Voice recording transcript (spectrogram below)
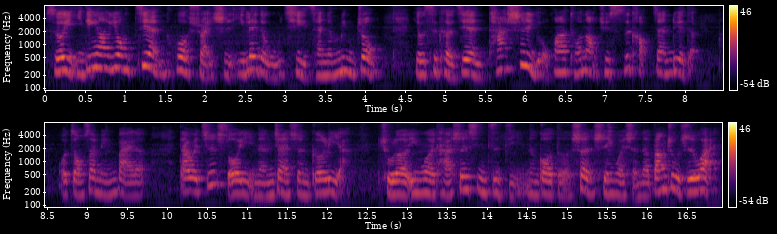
所以一定要用剑或甩石一类的武器才能命中。由此可见，他是有花头脑去思考战略的。我总算明白了，大卫之所以能战胜歌利亚，除了因为他深信自己能够得胜是因为神的帮助之外，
